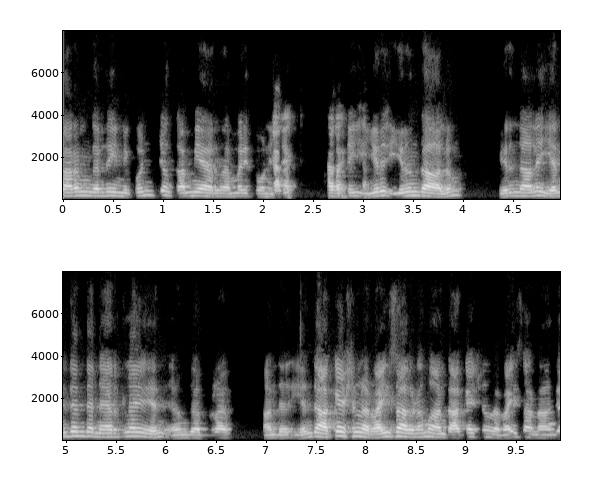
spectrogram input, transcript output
தரம்ங்கிறது இன்னைக்கு கொஞ்சம் கம்மியா இருந்த மாதிரி தோணுச்சு. பட் இருந்தாலும் இருந்தாலும் எந்தெந்த நேரத்துல அந்த எந்த அக்கேஷன்ல ரைஸ் ஆகணுமோ அந்த அக்கேஷன்ல ரைஸ் ஆனாங்க.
